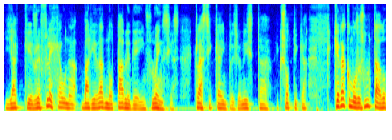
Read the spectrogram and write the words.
ya que refleja una variedad notable de influencias, clásica, impresionista, exótica, que da como resultado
